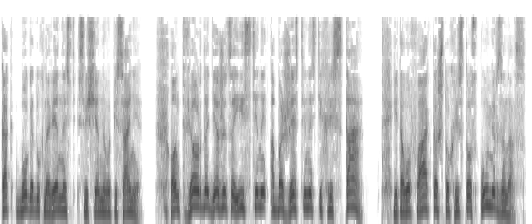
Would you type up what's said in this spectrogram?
как богодухновенность священного писания. Он твердо держится истины о божественности Христа и того факта, что Христос умер за нас.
